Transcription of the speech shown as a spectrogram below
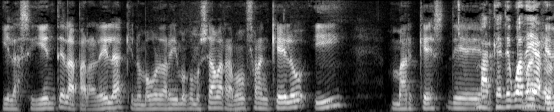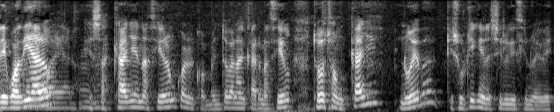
y la siguiente, la paralela, que no me acuerdo ahora mismo cómo se llama, Ramón Franquelo y Marqués de, Marqués de Guadiaro. Marqués de Guadiaro. De Guadiaro. Esas calles nacieron con el convento de la Encarnación. Todos son calles nuevas que surgen en el siglo XIX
